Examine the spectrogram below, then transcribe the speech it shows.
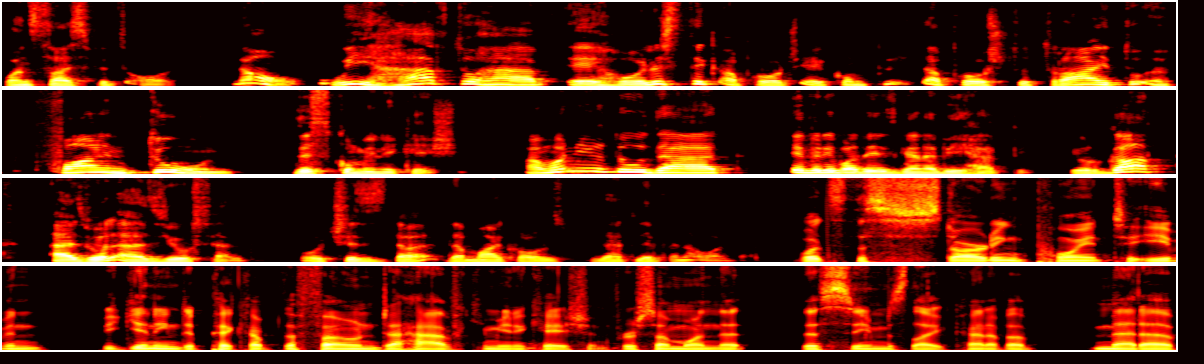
one size fits all. No, we have to have a holistic approach, a complete approach to try to uh, fine tune this communication. And when you do that, everybody is going to be happy your gut as well as yourself, which is the, the microbes that live in our gut. What's the starting point to even beginning to pick up the phone to have communication for someone that this seems like kind of a meta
